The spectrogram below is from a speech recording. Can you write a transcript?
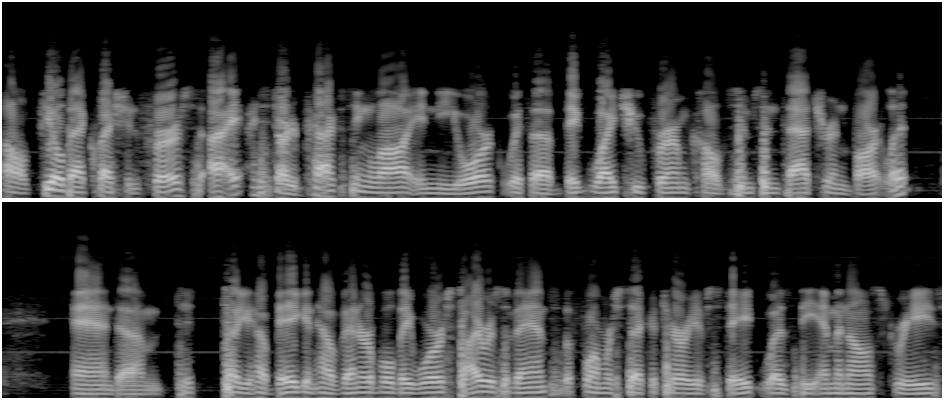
I'll field that question first. I, I started practicing law in New York with a big white shoe firm called Simpson Thacher and Bartlett. And um, to tell you how big and how venerable they were, Cyrus Vance, the former Secretary of State, was the eminence grise,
